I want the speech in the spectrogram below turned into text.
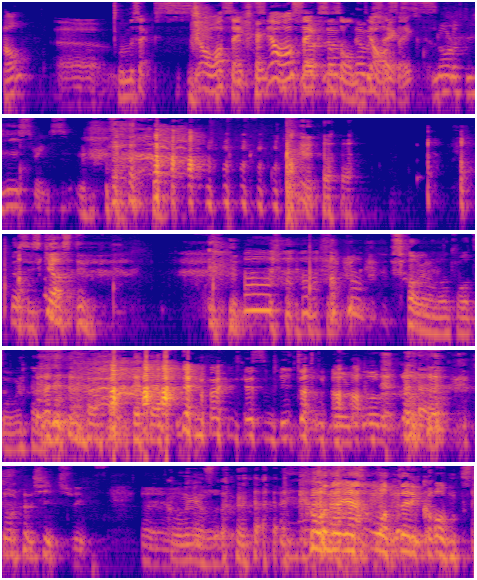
Ja, Eh, nummer 6. Ja, 6. Ja, 6 och sånt. nummer Ja, sex, 6. Lord of the G-strings. That's disgusting. Sagan om de två tornen. Den behövdes byta Lord, namn. Lord, of G-strings. Eh, Konungens... Konungens återkomst.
